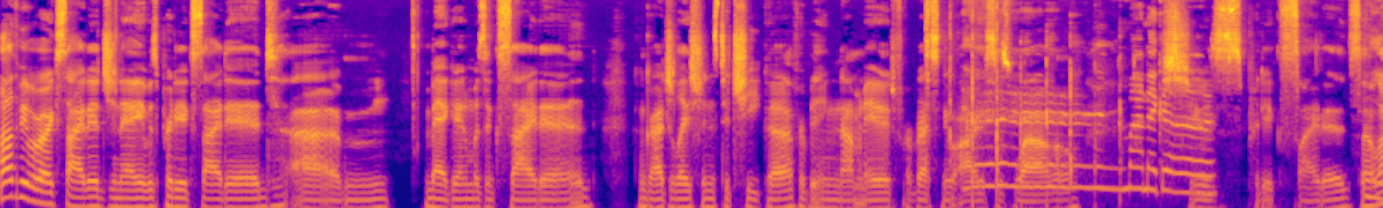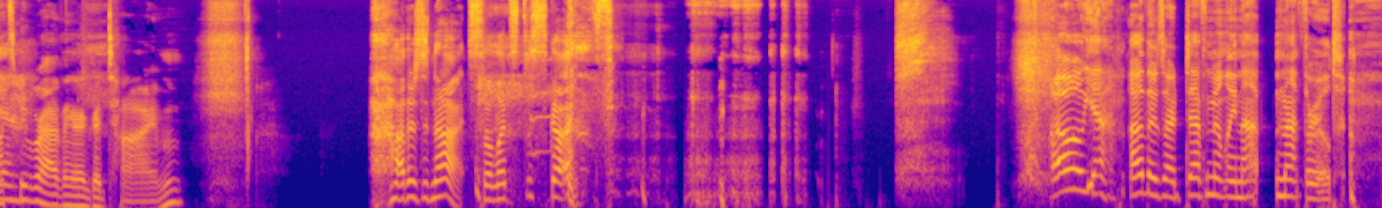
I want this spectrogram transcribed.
a lot of people were excited. Jhené was pretty excited. Um, Megan was excited. Congratulations to Chika for being nominated for Best New Artist as well. My She was pretty excited. So lots of people were having a good time. Others did not. So let's discuss. Oh yeah. Others are definitely not not thrilled.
